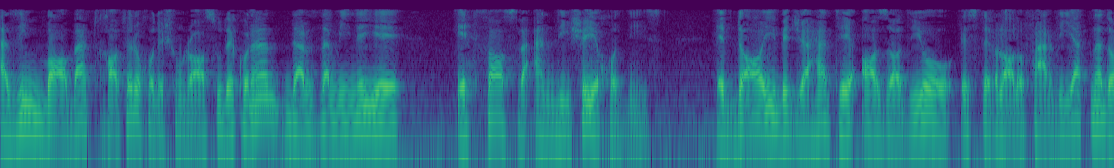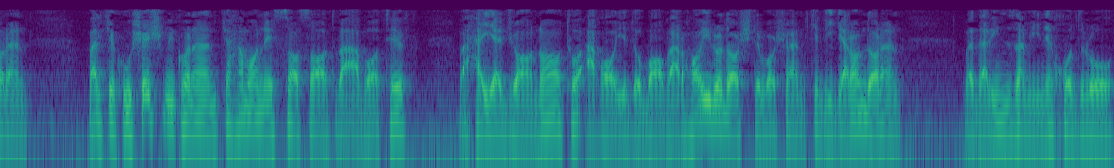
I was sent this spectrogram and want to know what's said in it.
از این بابت خاطر خودشون را آسوده کنند در زمینه احساس و اندیشه خود نیست ادعایی به جهت آزادی و استقلال و فردیت ندارند بلکه کوشش می‌کنند که همان احساسات و عواطف و هیجانات و عقاید و باورهایی رو داشته باشند که دیگران دارند و در این زمینه خود رو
